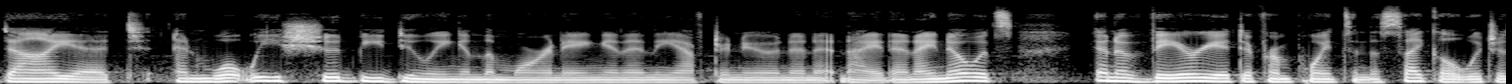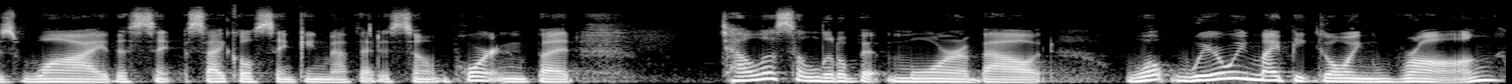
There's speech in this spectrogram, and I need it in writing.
diet and what we should be doing in the morning and in the afternoon and at night. And I know it's going to vary at different points in the cycle, which is why the cycle syncing method is so important. But tell us a little bit more about what where we might be going wrong,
